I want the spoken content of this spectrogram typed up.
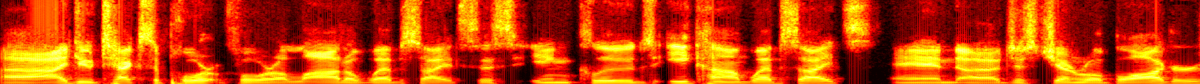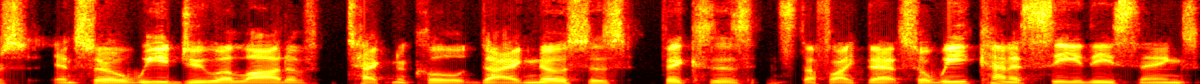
Uh, I do tech support for a lot of websites. This includes ecom websites and uh, just general bloggers. And so we do a lot of technical diagnosis, fixes, and stuff like that. So we kind of see these things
